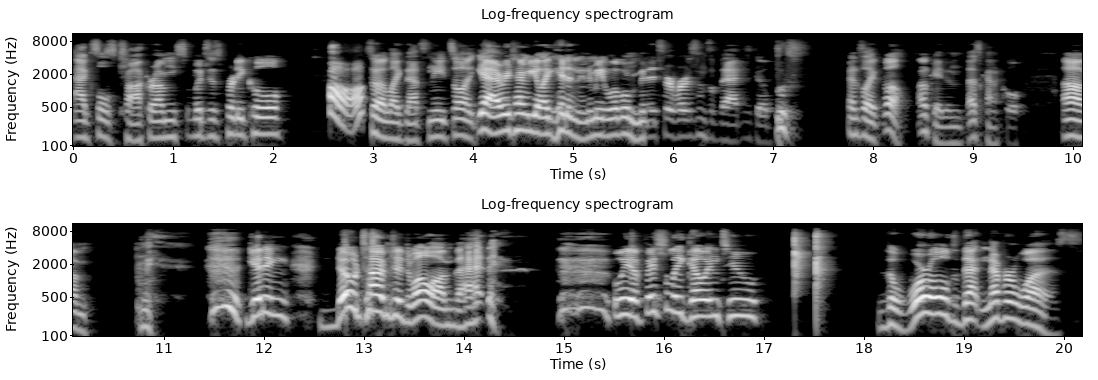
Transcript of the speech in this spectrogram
Axel's chakrams, which is pretty cool. Oh, So like that's neat. So like yeah, every time you like hit an enemy, little miniature versions of that just go poof. And it's like, well, okay, then that's kind of cool. Um, getting no time to dwell on that. we officially go into the world that never was.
